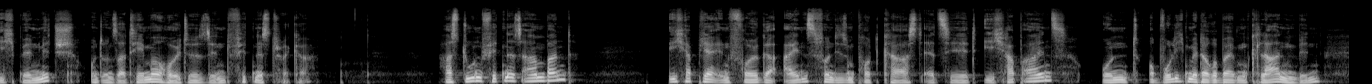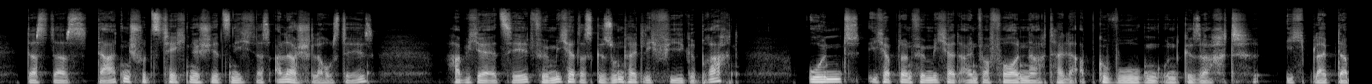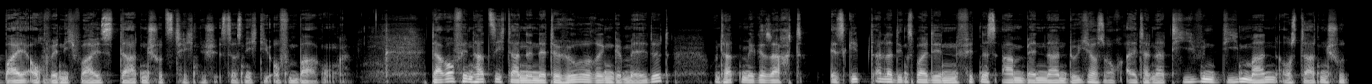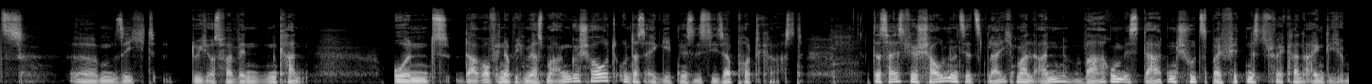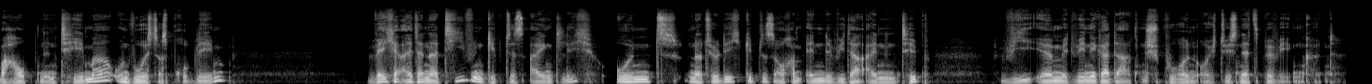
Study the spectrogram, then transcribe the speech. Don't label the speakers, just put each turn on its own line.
Ich bin Mitch und unser Thema heute sind Fitness-Tracker. Hast du ein Fitnessarmband? Ich habe ja in Folge 1 von diesem Podcast erzählt, ich habe eins und obwohl ich mir darüber im Klaren bin, dass das datenschutztechnisch jetzt nicht das Allerschlauste ist, habe ich ja erzählt, für mich hat das gesundheitlich viel gebracht und ich habe dann für mich halt einfach Vor- und Nachteile abgewogen und gesagt, ich bleibe dabei, auch wenn ich weiß, datenschutztechnisch ist das nicht die Offenbarung. Daraufhin hat sich dann eine nette Hörerin gemeldet und hat mir gesagt, es gibt allerdings bei den Fitnessarmbändern durchaus auch Alternativen, die man aus Datenschutzsicht ähm, durchaus verwenden kann. Und daraufhin habe ich mir erstmal angeschaut und das Ergebnis ist dieser Podcast. Das heißt, wir schauen uns jetzt gleich mal an, warum ist Datenschutz bei Fitness-Trackern eigentlich überhaupt ein Thema und wo ist das Problem? Welche Alternativen gibt es eigentlich? Und natürlich gibt es auch am Ende wieder einen Tipp, wie ihr mit weniger Datenspuren euch durchs Netz bewegen könnt.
